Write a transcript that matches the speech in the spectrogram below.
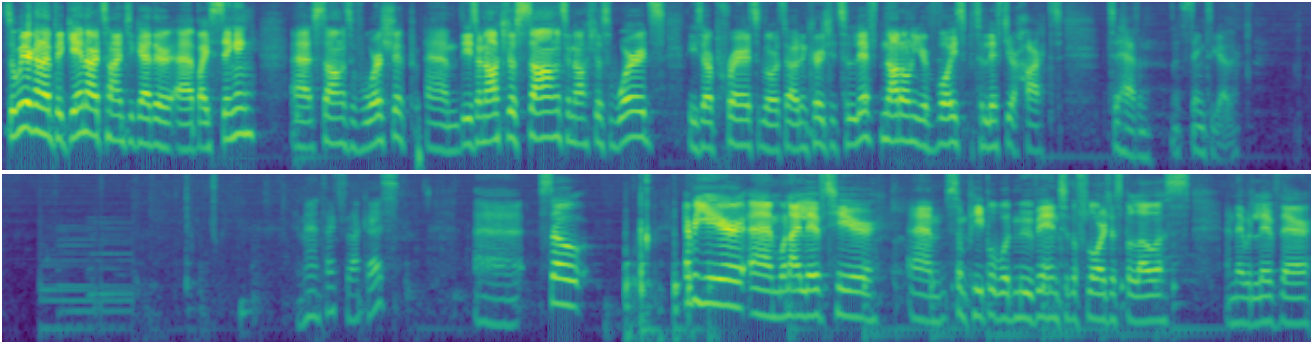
So, we are going to begin our time together uh, by singing uh, songs of worship. Um, these are not just songs, they're not just words, these are prayers to the Lord. So, I would encourage you to lift not only your voice, but to lift your heart to heaven. Let's sing together. Amen. Thanks for that, guys. Uh, so, every year um, when I lived here, um, some people would move into the floor just below us and they would live there.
